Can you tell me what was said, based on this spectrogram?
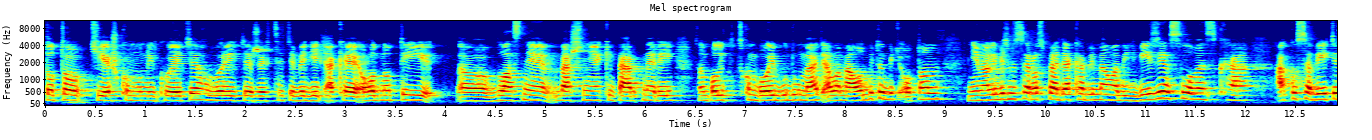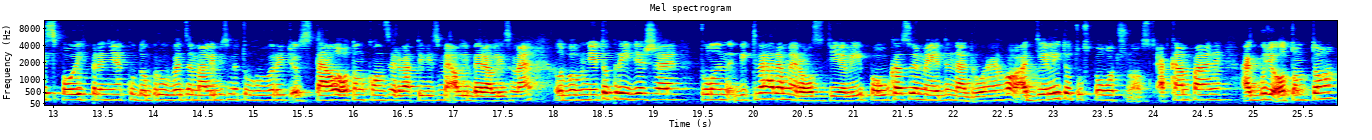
toto tiež komunikujete, hovoríte, že chcete vedieť, aké hodnoty uh, vlastne vaši nejakí partnery v tom politickom boji budú mať, ale malo by to byť o tom, nemali by sme sa rozprávať, aká by mala byť vízia Slovenska, ako sa viete spojiť pre nejakú dobrú vec a mali by sme tu hovoriť stále o tom konzervativizme a liberalizme, lebo mne to príde, že tu len vytvárame rozdiely, poukazujeme jeden na druhého a delí to tú spoločnosť. A kampaň, ak bude o tomto,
